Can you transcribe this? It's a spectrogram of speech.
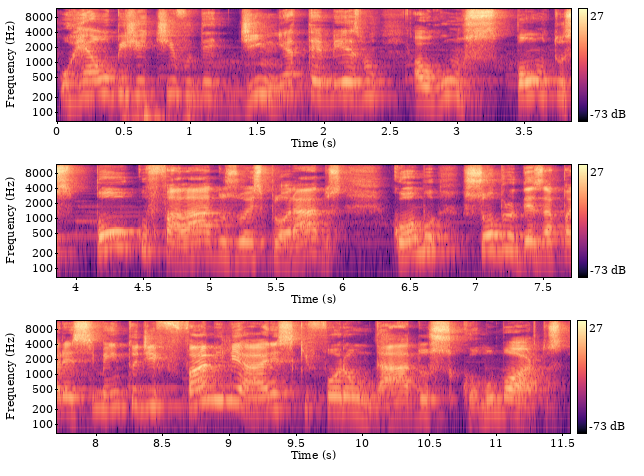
o real objetivo de Jin e até mesmo alguns pontos pouco falados ou explorados como sobre o desaparecimento de familiares que foram dados como mortos.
